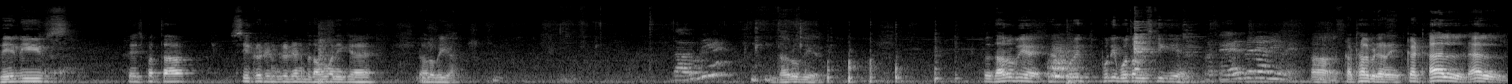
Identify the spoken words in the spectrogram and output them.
बे लीव्स तेजपत्ता सीक्रेट इंग्रेडिएंट बताऊँगा नहीं क्या है। डालो भैया। दारू भी है? दारू भी है। तो दारू भी है पूरी पूरी बोतल इसकी की है। हाँ कटहल बिरयानी कटहल हल।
